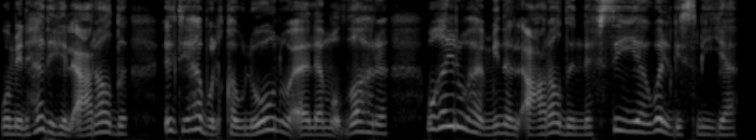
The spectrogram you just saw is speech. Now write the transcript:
ومن هذه الأعراض التهاب القولون وآلام الظهر وغيرها من الأعراض النفسية والجسمية.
